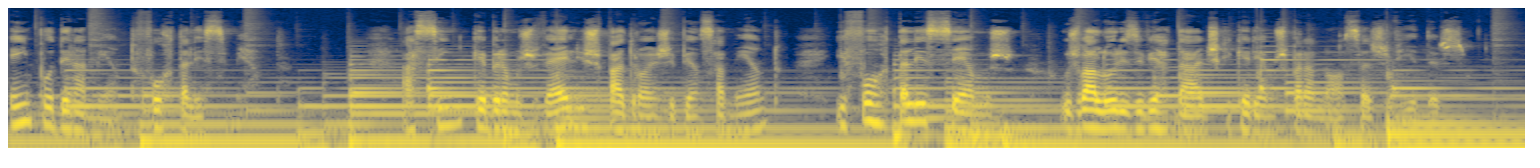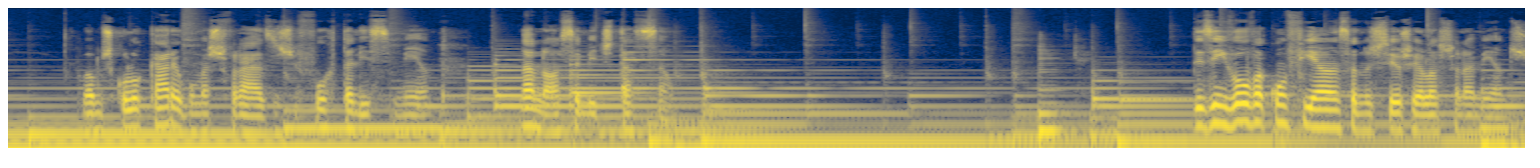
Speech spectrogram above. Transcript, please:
empoderamento, fortalecimento. Assim, quebramos velhos padrões de pensamento e fortalecemos os valores e verdades que queremos para nossas vidas. Vamos colocar algumas frases de fortalecimento na nossa meditação. Desenvolva confiança nos seus relacionamentos.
